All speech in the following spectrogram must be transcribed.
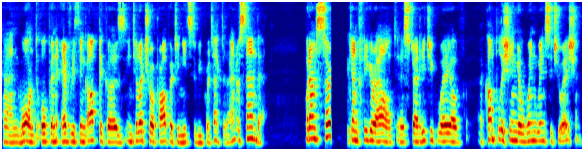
and won't open everything up because intellectual property needs to be protected. I understand that. But I'm certain we can figure out a strategic way of accomplishing a win win situation.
